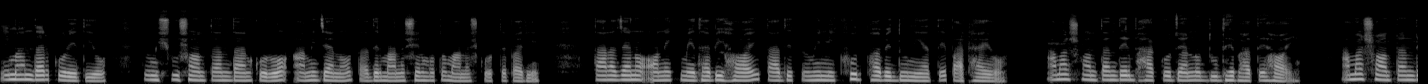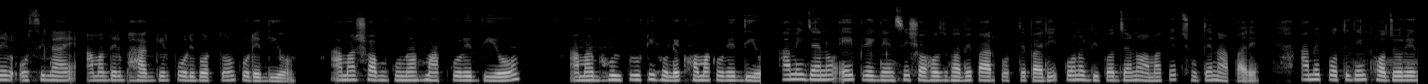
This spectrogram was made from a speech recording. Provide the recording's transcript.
ইমানদার করে দিও। তুমি সুসন্তান দান করো। আমি যেন তাদের মানুষের মতো মানুষ করতে পারি। তারা যেন অনেক মেধাবী হয়, তাদের তুমি নিখুঁতভাবে দুনিয়াতে পাঠায়ও। আমার সন্তানদের ভাগ্য যেন দুধে ভাতে হয়। আমার সন্তানদের ওসিলায় আমাদের ভাগ্যের পরিবর্তন করে দিও। আমার সব গুণাহ মাফ করে দিও। আমার ভুল ত্রুটি হলে ক্ষমা করে দিও। আমি যেন এই প্রেগনেন্সি সহজভাবে পার করতে পারি, কোনো বিপদ যেন আমাকে ছুঁতে না পারে। আমি প্রতিদিন ফজরের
